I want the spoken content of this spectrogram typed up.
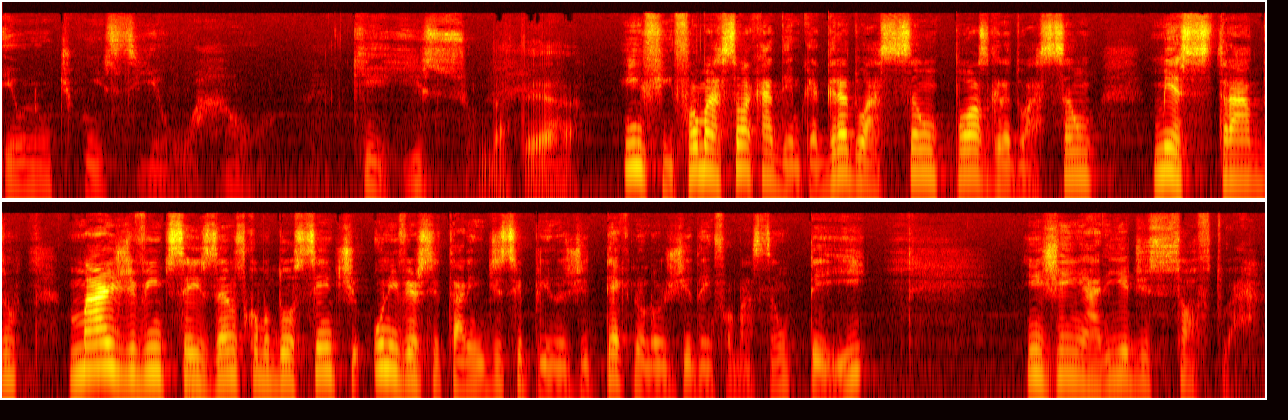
eu não te conhecia. Uau! Que isso! Da Terra. Enfim, formação acadêmica, graduação, pós-graduação, mestrado, mais de 26 anos como docente universitário em disciplinas de tecnologia da informação, TI, engenharia de software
